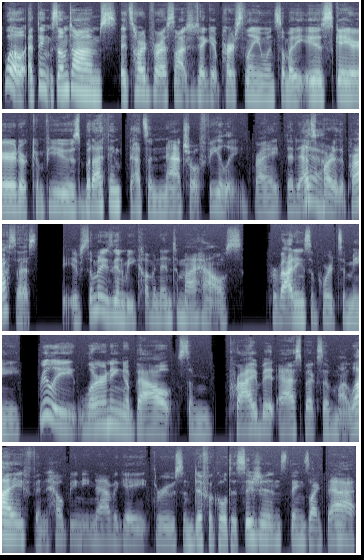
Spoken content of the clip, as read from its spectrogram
Well, I think sometimes it's hard for us not to take it personally when somebody is scared or confused, but I think that's a natural feeling, right? That that's Yeah. part of the process. If somebody's going to be coming into my house, providing support to me, really learning about some private aspects of my life and helping me navigate through some difficult decisions, things like that.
